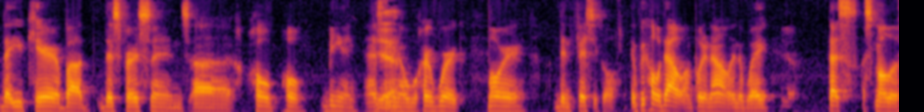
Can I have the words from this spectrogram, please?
that you care about this person's uh, whole whole being, as Yeah. you know, her work more than physical. If we hold out on putting out in a way, Yeah. That's a small little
